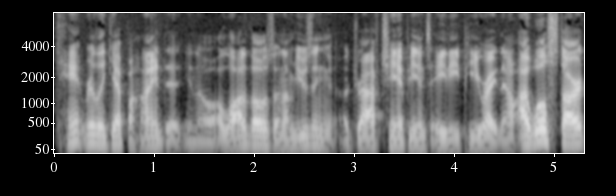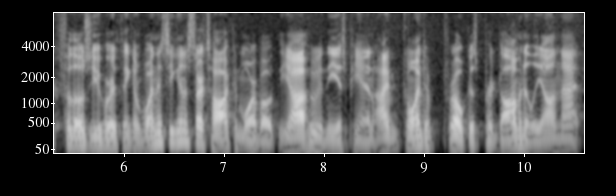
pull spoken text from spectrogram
can't really get behind it. You know, a lot of those, and I'm using a draft champions ADP right now. I will start for those of you who are thinking, when is he going to start talking more about Yahoo and ESPN? I'm going to focus predominantly on that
